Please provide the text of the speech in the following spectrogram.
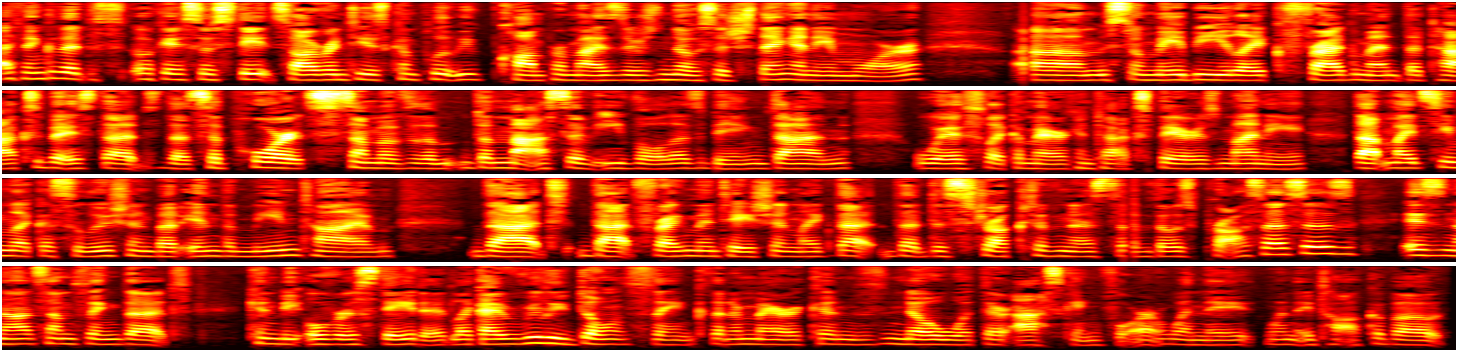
I think that okay, so state sovereignty is completely compromised. There's no such thing anymore. Um, so maybe like fragment the tax base that that supports some of the the massive evil that's being done with like American taxpayers' money. That might seem like a solution, but in the meantime, that that fragmentation, like that that destructiveness of those processes, is not something that can be overstated. Like I really don't think that Americans know what they're asking for when they when they talk about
